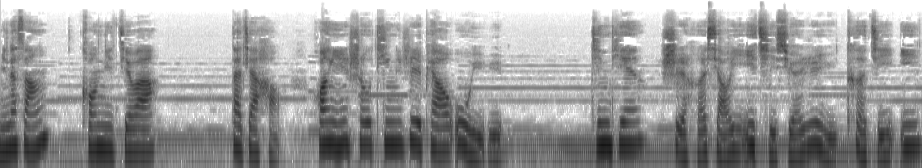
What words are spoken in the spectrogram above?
皆さん、こんにちは。大家好，欢迎收听《日飘物语》。今天是和小易一起学日语特辑一。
